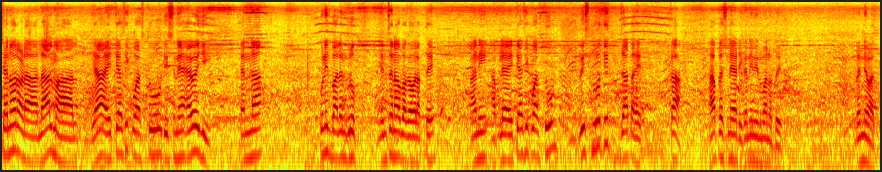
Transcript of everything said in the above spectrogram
शनिवारवाडा लाल महाल या ऐतिहासिक वास्तू दिसण्याऐवजी त्यांना पुनीत बालन ग्रुप यांचं नाव बघावं लागतं आहे आणि आपल्या ऐतिहासिक वास्तू विस्मृतीत जात आहेत का? हा प्रश्न या ठिकाणी निर्माण होतो आहे धन्यवाद.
